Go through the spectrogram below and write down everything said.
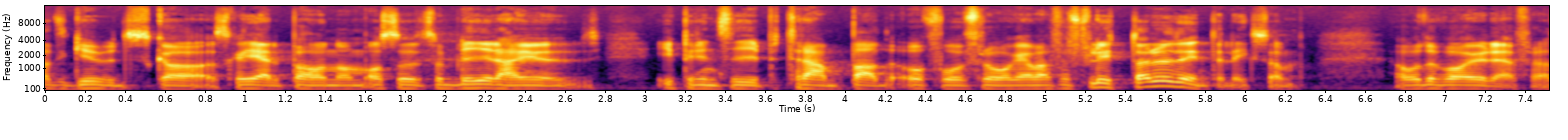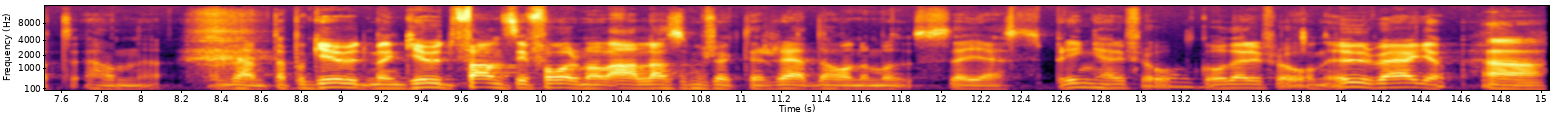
att Gud ska, ska hjälpa honom och så, så blir han ju i princip trampad och får frågan varför flyttar du dig inte liksom? Och det var ju det för att han, han väntar på Gud men Gud fanns i form av alla som försökte rädda honom och säga spring härifrån, gå därifrån, ur vägen. Ja.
